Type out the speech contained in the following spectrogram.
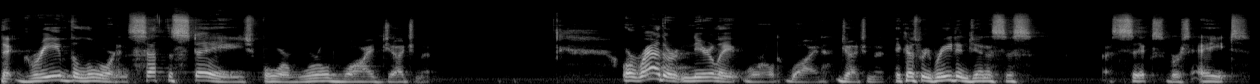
that grieved the Lord and set the stage for worldwide judgment. Or rather, nearly worldwide judgment, because we read in Genesis 6, verse 8,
